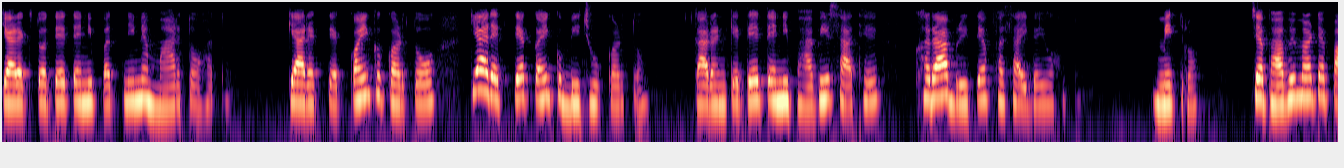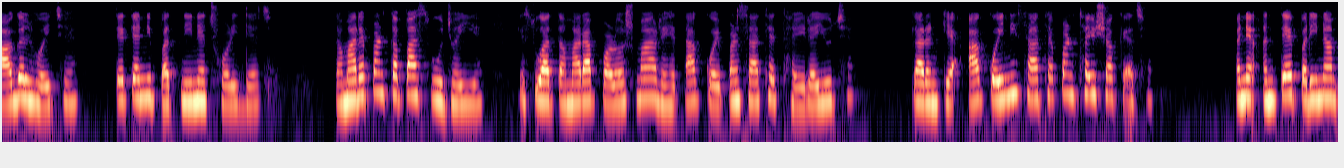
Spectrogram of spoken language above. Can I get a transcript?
ક્યારેક તો તે તેની પત્નીને મારતો હતો. ક્યારેક તે કંઈક કરતો, ક્યારેક તે કંઈક બીજું કરતો. કારણ કે તે તેની ભાભી સાથે ખરાબ રીતે ફસાઈ ગયો હતો. મિત્રો, જે ભાભી માટે પાગલ હોય છે, તે તેની પત્નીને છોડી દે છે. તમારે પણ તપાસવું જોઈએ કે શું આ તમારા પડોશમાં રહેતા કોઈ પણ સાથે થઈ રહ્યું છે, કારણ કે આ કોઈની સાથે પણ થઈ શકે છે. અને અંતે પરિણામ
